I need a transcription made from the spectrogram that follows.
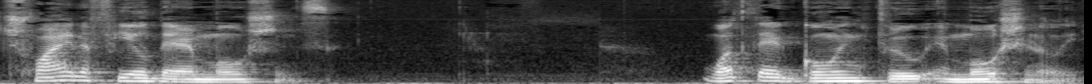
try to feel their emotions. What they're going through emotionally.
